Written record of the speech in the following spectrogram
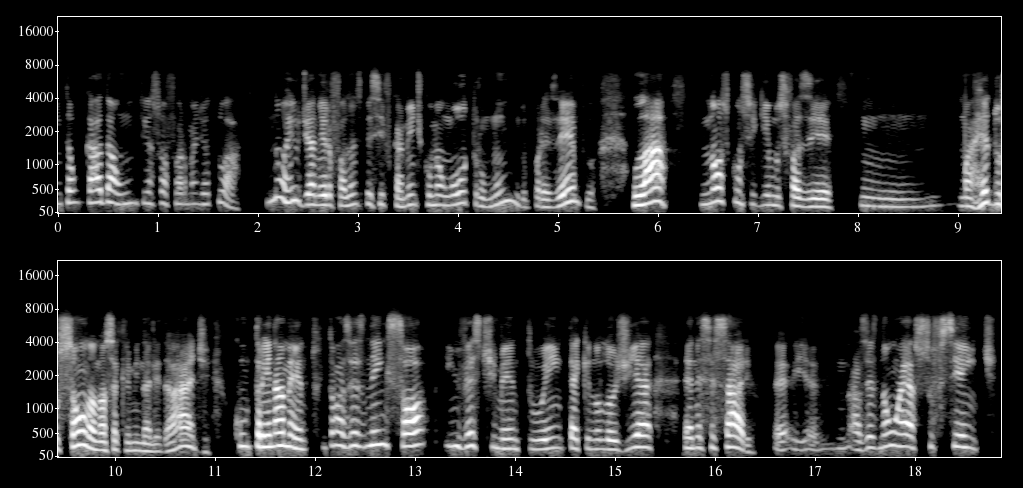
Então, cada um tem a sua forma de atuar. No Rio de Janeiro, falando especificamente, como é um outro mundo, por exemplo, lá nós conseguimos fazer um, uma redução da nossa criminalidade com treinamento. Então, às vezes, nem só investimento em tecnologia é necessário, é, é, às vezes não é suficiente.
